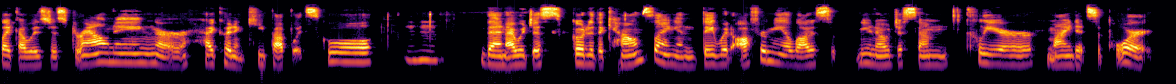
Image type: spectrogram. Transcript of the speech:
like I was just drowning or I couldn't keep up with school, hmm then I would just go to the counseling and they would offer me a lot of, you know, just some clear minded support,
